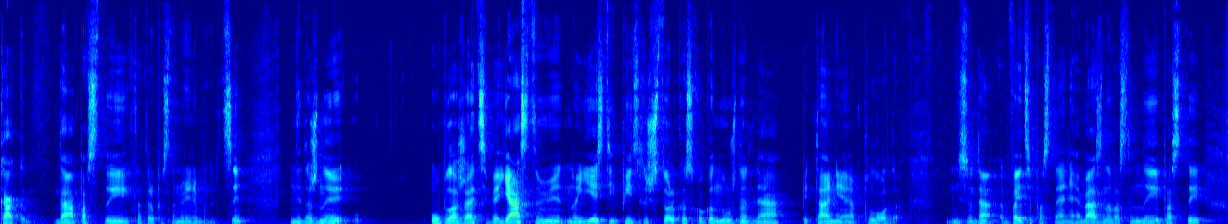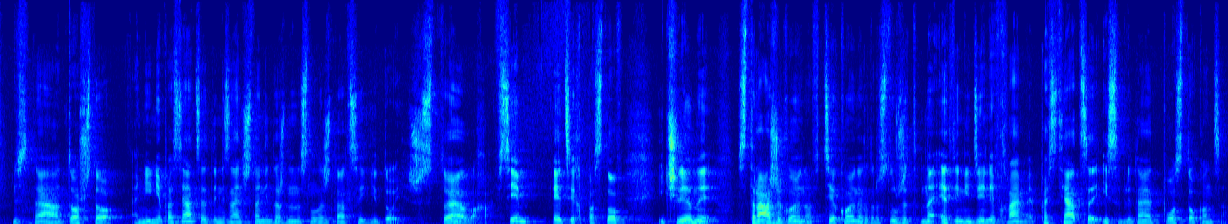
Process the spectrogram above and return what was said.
как да, посты, которые постановили мудрецы, не должны ублажать себя яствами, но есть и пить лишь столько, сколько нужно для питания плода. Несмотря в эти посты они обязаны, в остальные посты, несмотря на то, что они не постятся, это не значит, что они должны наслаждаться едой. Шестое Аллаха. Семь этих постов и члены стражи коинов, те коины, которые служат на этой неделе в храме, постятся и соблюдают пост до конца.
